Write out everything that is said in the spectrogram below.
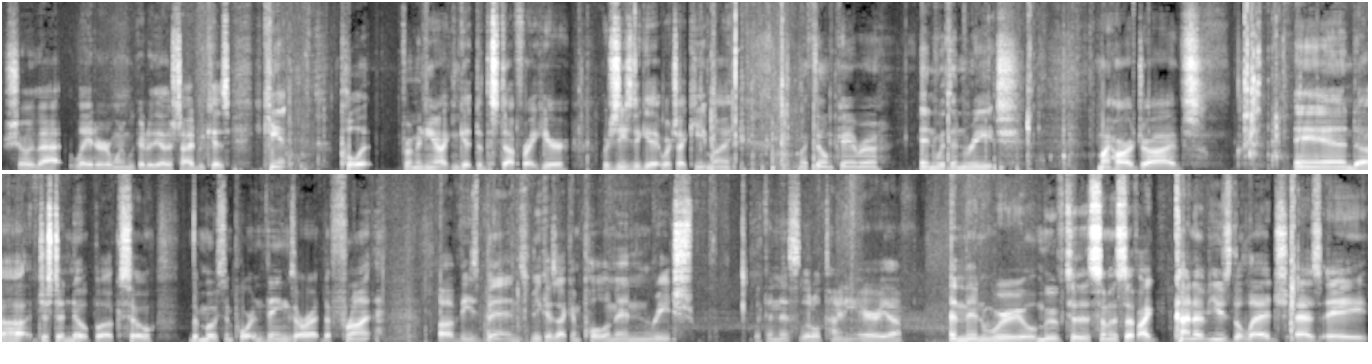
show that later when we go to the other side because you can't pull it from in here. I can get to the stuff right here, which is easy to get, which I keep my, my film camera in within reach, my hard drives, and uh, just a notebook. So the most important things are at the front of these bins because I can pull them in and reach within this little tiny area. And then we'll move to some of the stuff. I kind of use the ledge as a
